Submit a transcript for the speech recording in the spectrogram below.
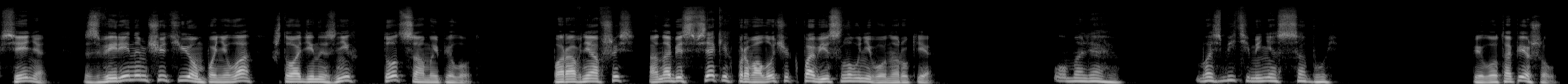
Ксения звериным чутьем поняла, что один из них тот самый пилот. Поравнявшись, она без всяких проволочек повисла у него на руке. «Умоляю, возьмите меня с собой». Пилот опешил,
